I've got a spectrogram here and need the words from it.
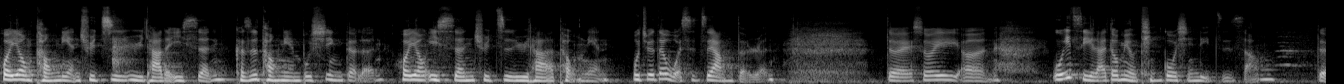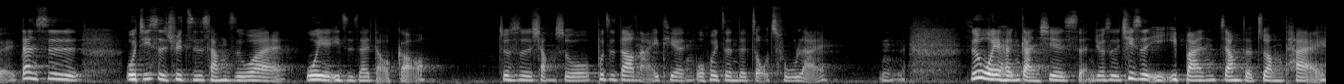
会用童年去治愈他的一生，可是童年不幸的人会用一生去治愈他的童年。我觉得我是这样的人，对，所以嗯、我一直以来都没有停过心理智商，对，但是我即使去咨商之外，我也一直在祷告。就是想说，不知道哪一天我会真的走出来，嗯，其实我也很感谢神。就是其实以一般这样的状态，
